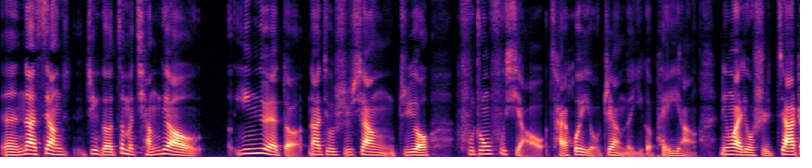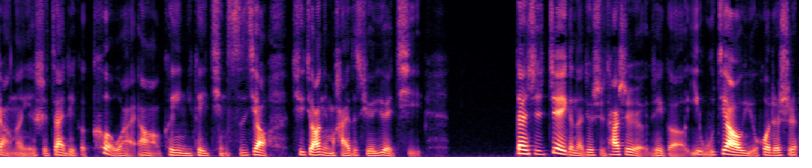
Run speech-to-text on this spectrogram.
嗯，那像这个这么强调音乐的，那就是像只有附中附小才会有这样的一个培养。另外就是家长呢，也是在这个课外啊，可以你可以请私教去教你们孩子学乐器。但是这个呢，就是它是这个义务教育，或者是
